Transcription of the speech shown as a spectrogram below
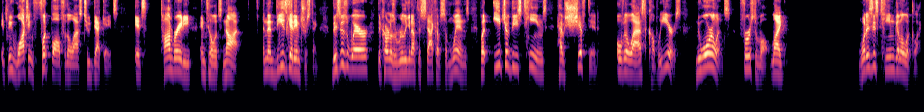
It's me watching football for the last two decades. It's Tom Brady until it's not. And then these get interesting. This is where the Cardinals are really going to have to stack up some wins. But each of these teams have shifted over the last couple years. New Orleans, first of all, like, what is this team going to look like?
